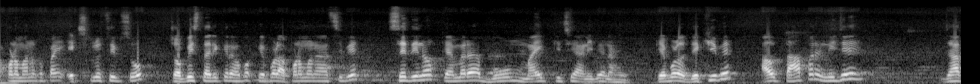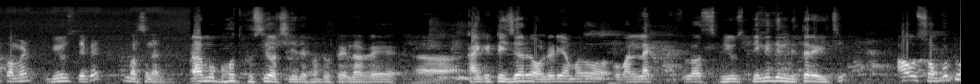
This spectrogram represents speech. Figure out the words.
ଆପଣମାନଙ୍କ ପାଇଁ ଏକ୍ସକ୍ଲୁସିଭ୍ ଶୋ ଚବିଶ ତାରିଖରେ ହେବ କେବଳ ଆପଣମାନେ ଆସିବେ ସେଦିନ କ୍ୟାମେରା ବୁମ୍ ମାଇକ୍ କିଛି ଆଣିବେ ନାହିଁ କେବଳ ଦେଖିବେ ଆଉ ତାପରେ ନିଜେ ଯାହା କମେଣ୍ଟ ଭ୍ୟୁଜ୍ ଦେବେ ପର୍ସନାଲି ମୁଁ ବହୁତ ଖୁସି ଅଛି ଦେଖନ୍ତୁ ଟ୍ରେଲରରେ କାହିଁକି ଟିଜରରେ ଅଲରେଡ଼ି ଆମର ୱାନ୍ ଲାକ୍ ପ୍ଲସ୍ ଭ୍ୟୁଜ୍ ତିନି ଦିନ ଭିତରେ ହେଇଛି ଆଉ ସବୁଠୁ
